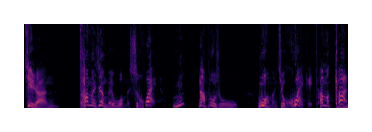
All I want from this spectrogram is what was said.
既然他们认为我们是坏的，嗯，那不如我们就坏给他们看。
